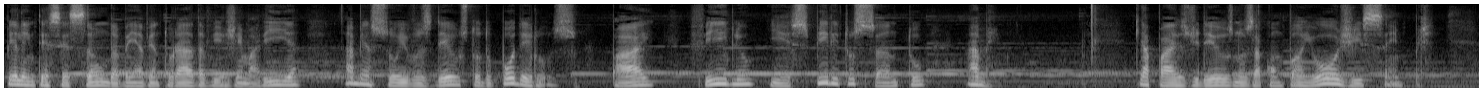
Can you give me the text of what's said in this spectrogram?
Pela intercessão da bem-aventurada Virgem Maria, abençoe-vos Deus Todo-Poderoso, Pai, Filho e Espírito Santo. Amém. Que a paz de Deus nos acompanhe hoje e sempre.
